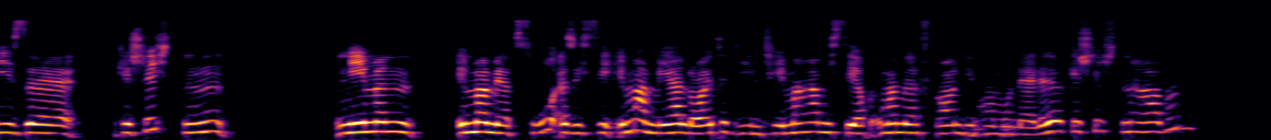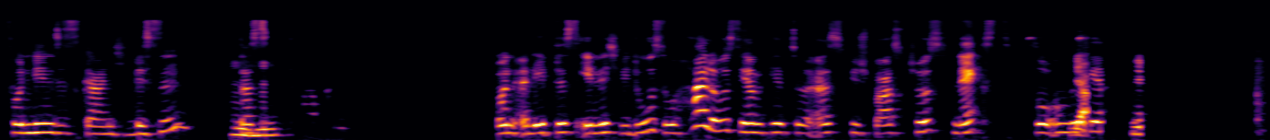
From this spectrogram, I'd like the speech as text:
diese Geschichten nehmen immer mehr zu. Also ich sehe immer mehr Leute, die ein Thema haben. Ich sehe auch immer mehr Frauen, die hormonelle Geschichten haben, von denen sie es gar nicht wissen, mhm. dass sie haben. Und erlebt es ähnlich wie du, so, hallo, Sie haben PCOS, viel Spaß, tschüss, next, so ungefähr. Ja. Ja.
